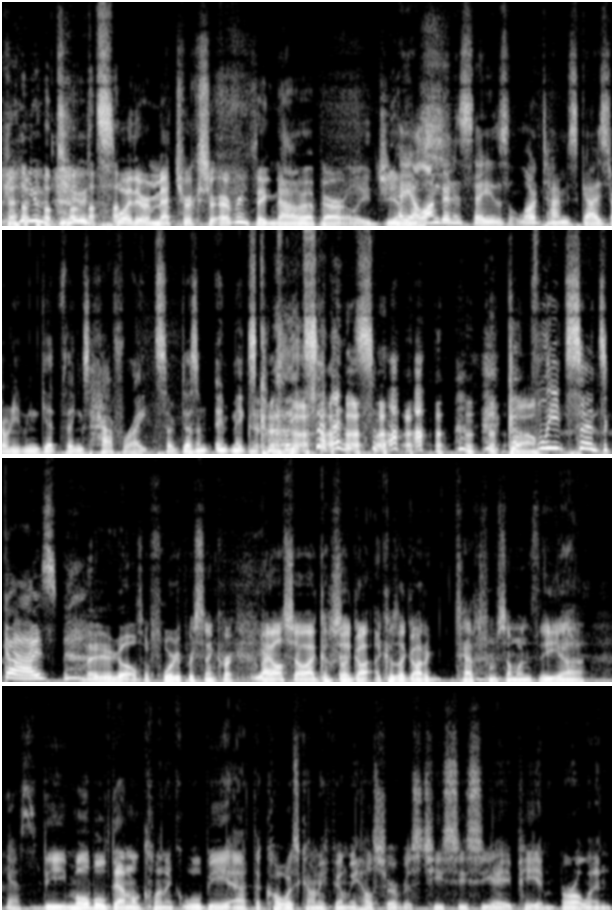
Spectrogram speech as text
you dudes. boy, there are metrics for everything now. Apparently, Jeez. Hey, all I'm going to say is a lot of times guys don't even get things half right, so it doesn't. It makes complete sense. complete sense, guys. There you go. So forty percent correct. Yeah. I also I because I got because I got a text from someone. The uh, Yes. the mobile dental clinic will be at the Coos County Family Health Service (TCCAP) in Berlin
